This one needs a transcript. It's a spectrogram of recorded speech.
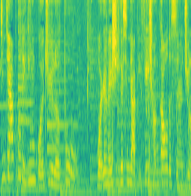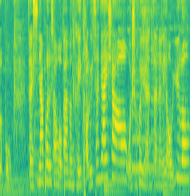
新加坡的英国俱乐部，我认为是一个性价比非常高的私人俱乐部，在新加坡的小伙伴们可以考虑参加一下哦。我是会员，在那里偶遇喽。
